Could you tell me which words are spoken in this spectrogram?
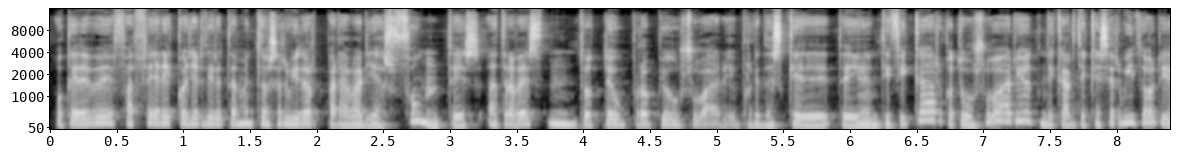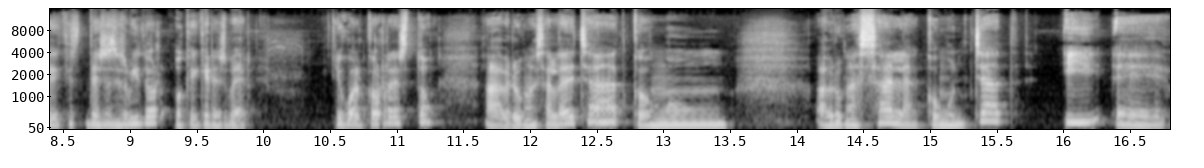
o que debe facer é coller directamente o servidor para varias fontes a través do teu propio usuario, porque tens que te identificar co teu usuario, indicarlle que servidor e dese de servidor o que queres ver. Igual que o resto, abre unha sala de chat con un abre unha sala con un chat y eh,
